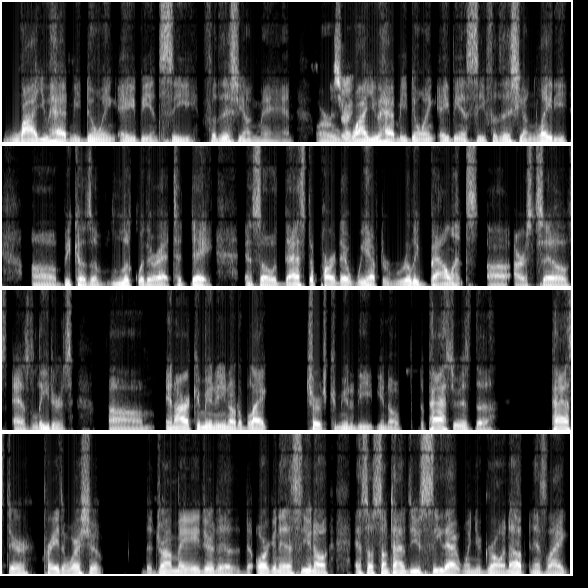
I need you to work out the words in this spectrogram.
why you had me doing A, B, and C for this young man, or right. why you had me doing A, B, and C for this young lady, uh, because of look where they're at today." And so that's the part that we have to really balance uh, ourselves as leaders um, in our community. You know, the black church community, you know, the pastor is the pastor, praise and worship, the drum major, the the organist, you know. And so sometimes you see that when you're growing up and it's like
